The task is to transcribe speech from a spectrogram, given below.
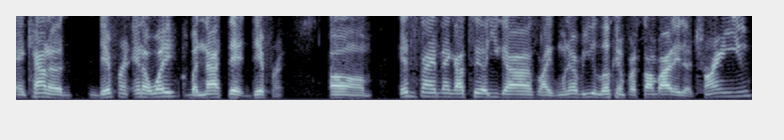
and kind of different in a way, but not that different. Um, it's the same thing I tell you guys. Like whenever you're looking for somebody to train you,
